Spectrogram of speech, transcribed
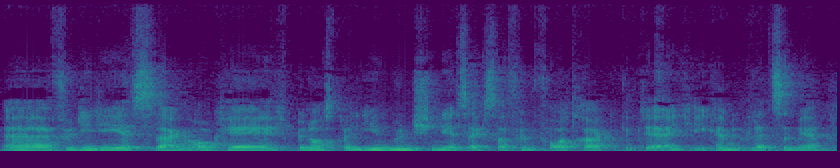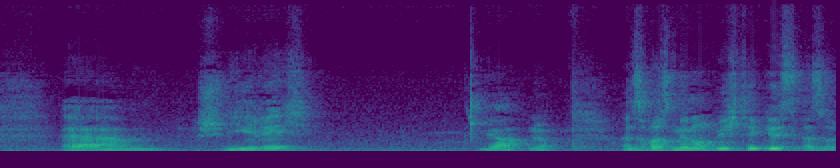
äh, für die, die jetzt sagen, okay, ich bin aus Berlin, München jetzt extra für einen Vortrag, gibt ja eigentlich eh keine Plätze mehr. Ähm, schwierig. Ja, ja, also was mir noch wichtig ist, also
